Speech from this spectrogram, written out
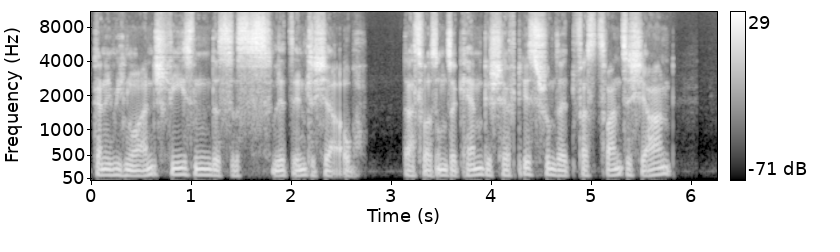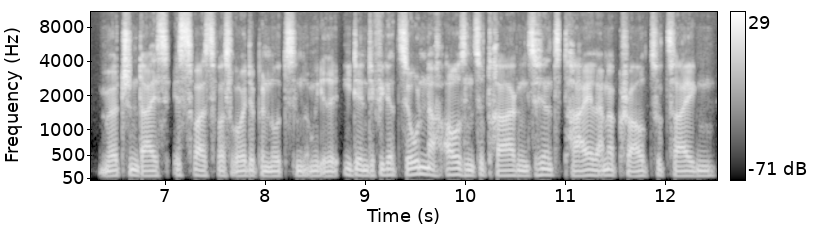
kann ich mich nur anschließen. Das ist letztendlich ja auch das, was unser Kerngeschäft ist, schon seit fast 20 Jahren. Merchandise ist was, was Leute benutzen, um ihre Identifikation nach außen zu tragen, sich als Teil einer Crowd zu zeigen,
